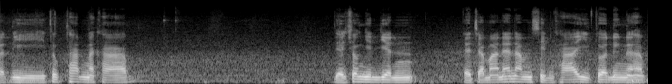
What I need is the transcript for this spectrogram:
วัสดีทุกท่านนะครับ เดี๋ยวช่วงเย็นๆเดี๋ยวจะมาแนะนำสินค้าอีกตัวหนึ่งนะครับ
